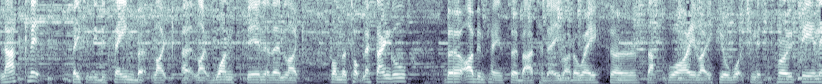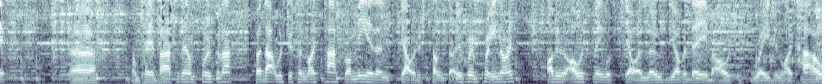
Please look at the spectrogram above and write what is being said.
last clip, basically the same, but like uh, like one spin and then like from the top left angle. But I've been playing so bad today, by the way, so that's why. Like, if you're watching this Propheonix, uh, I'm playing bad today, I'm sorry for that. But that was just a nice pass by me, and then Scouter just dunked it over him, pretty nice. I mean, I was playing with Scouter loads the other day, but I was just raging like how.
